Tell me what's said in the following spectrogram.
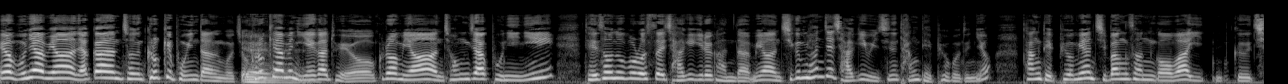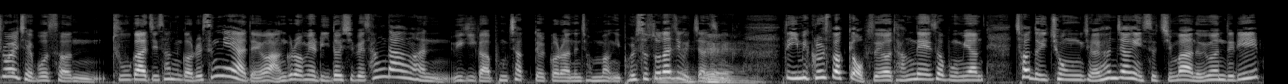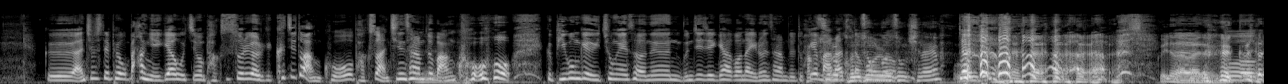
그러니까 뭐냐면 약간 저는 그렇게 보인다는 거죠. 예. 그렇게 하면 이해가 돼요. 그러면 정작 본인이 대선 후보로서의 자기 길을 간다면 지금 현재 자기 위치는 당 대표거든요. 당 대표면 지방선거와 이, 그 7월 재보선 두 가지 선거를 승리해야 돼요. 안 그러면 리더십에 상당한 위기가 봉착될 거라는 전망이 벌써 쏟아지고 있지 않습니까? 예. 근데 이미 그럴 수밖에 없어요. 당내에서 보면 첫 의총 제가 현장에 있었지만 의원들이 그 안철수 대표가 막 얘기하고 있지만 박수 소리가 그렇게 크지도 않고 박수 안 치는 사람도 네. 많고 그 비공개 의총에서는 문제 제기하거나 이런 사람들도 꽤 많았던 걸로. 건성건성 치나요? 끌려 나가야 되는데. 뭐, 어,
